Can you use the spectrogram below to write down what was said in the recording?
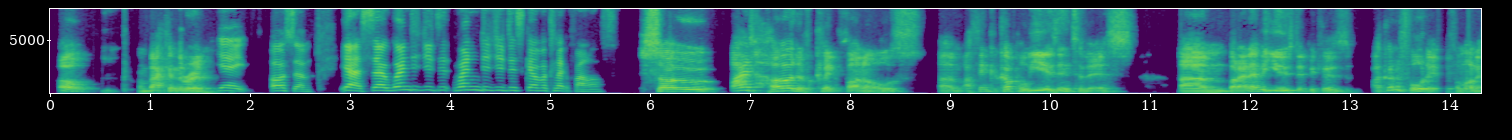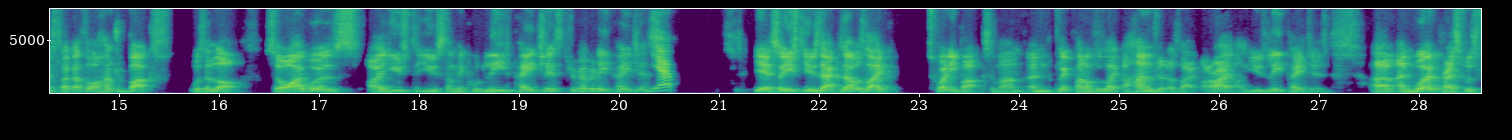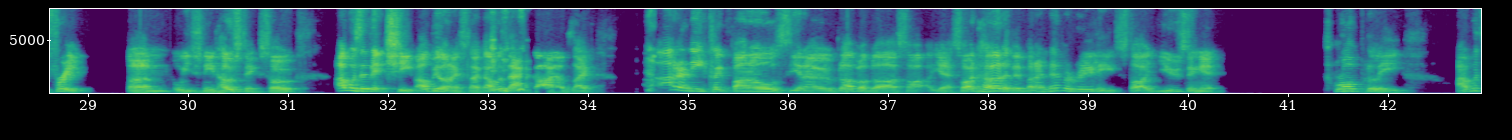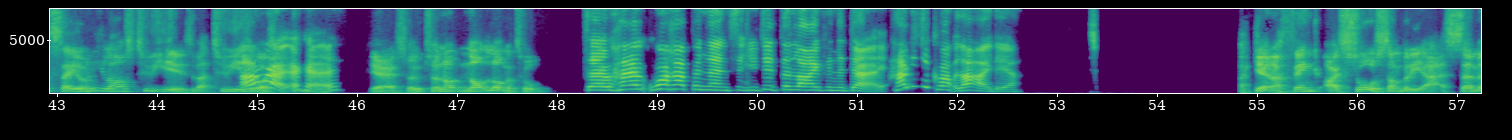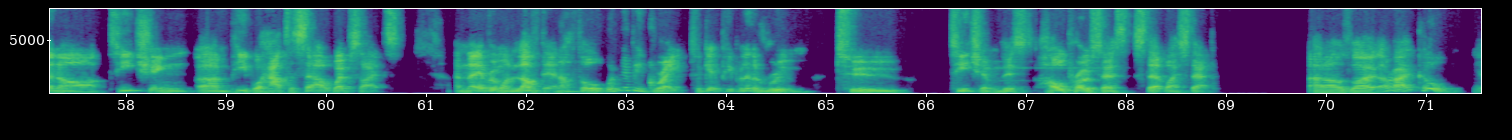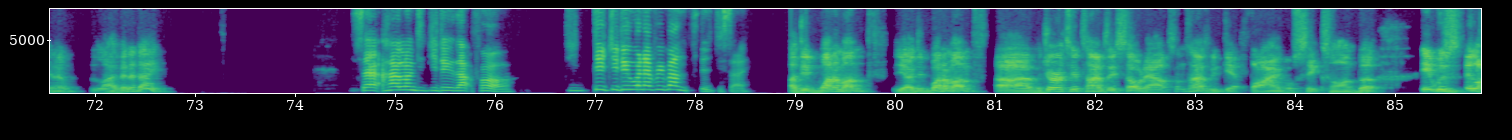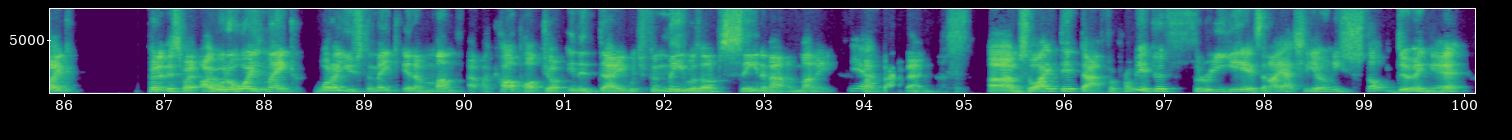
Oh, I'm back in the room. Yay. Awesome. Yeah. So when did you when did you discover ClickFunnels? So I'd heard of ClickFunnels. Um, I think a couple of years into this, um, but I never used it because I couldn't afford it. If I'm honest, like I thought, hundred bucks was a lot. So I was I used to use something called Leadpages. Do you remember Leadpages? Yep. Yeah. So I used to use that because that was like 20 bucks a month and ClickFunnels was like 100. I was like, all right, I'll use Leadpages. Um, and WordPress was free um, or you just need hosting. So I was a bit cheap. I'll be honest. Like I was that guy. I was like, I don't need ClickFunnels, you know, blah blah blah. So I, yeah, so I'd heard of it, but I never really started using it properly. I would say only last two years, about two years. All ago, right. Okay. Yeah. So so not not long at all. So how what happened then? So you did the live in the day. How did you come up with that idea? again, I think I saw somebody at a seminar teaching um, people how to set up websites, and they, everyone loved it. And I thought, wouldn't it be great to get people in the room to teach them this whole process step by step? And I was like, all right, cool, you know, live in a day. So, how long did you do that for? Did you do one every month? Did you say? I did one a month. Yeah, I did one a month. Uh, majority of times they sold out. Sometimes we'd get five or six on, but it was like, put it this way, I would always make what I used to make in a month at my car park job in a day, which for me was an obscene amount of money. Yeah. Like back then. Um, so I did that for probably a good three years, and I actually only stopped doing it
